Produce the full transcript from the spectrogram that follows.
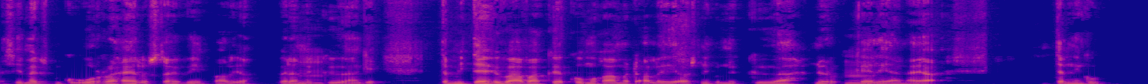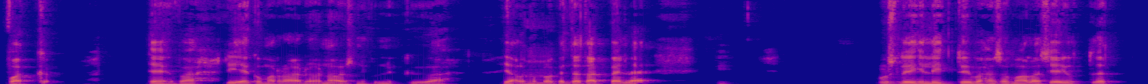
esimerkiksi niin kuin urheilusta hyvin paljon vielä mm. nykyäänkin, että miten hyvä vaikka joku Muhammad Ali olisi niin kuin nykyään nyrkkeilijänä mm. ja sitten niin kuin vaikka miten hyvä Diego Maradona olisi niin kuin nykyään jalkapallokentä mm. tai pelejä. Bruce Leehin liittyy vähän samanlaisia juttuja, että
